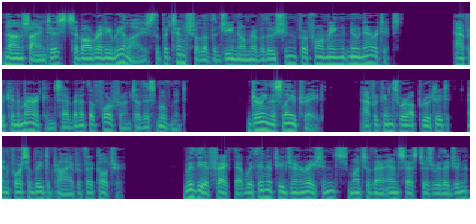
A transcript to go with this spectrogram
Non-scientists have already realized the potential of the genome revolution for forming new narratives. African Americans have been at the forefront of this movement. During the slave trade, Africans were uprooted and forcibly deprived of their culture, with the effect that within a few generations much of their ancestors' religion,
